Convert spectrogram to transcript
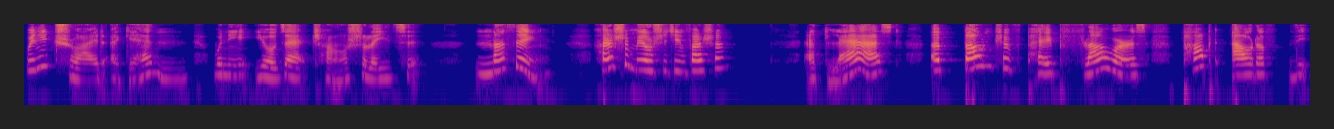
Winnie tried again. 温妮又再尝试了一次。Nothing，还是没有事情发生。At last, a bunch of paper flowers popped out of the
